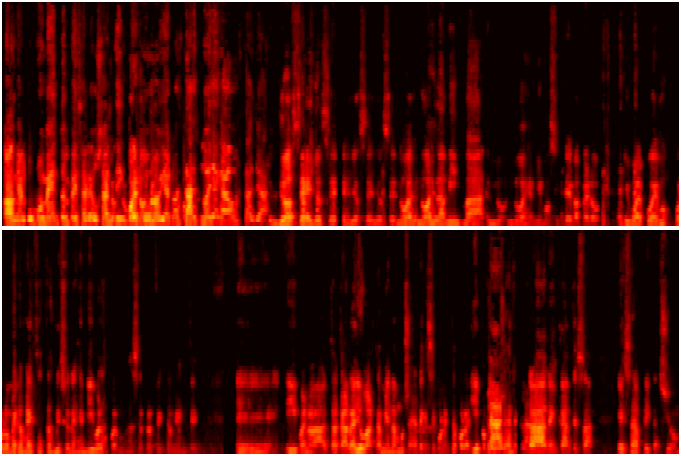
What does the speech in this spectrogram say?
¿Ah? En algún momento empezaré a usar TikTok. Bueno, Todavía no, está, no ha llegado hasta allá. Yo sé, yo sé, yo sé, yo sé. No es, no es la misma, no, no es el mismo sistema, pero igual podemos, por lo menos estas transmisiones en vivo las podemos hacer perfectamente. Eh, y bueno, a tratar de ayudar también a mucha gente que se conecta por allí, porque a mucha gente claro. le encanta esa, esa aplicación.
